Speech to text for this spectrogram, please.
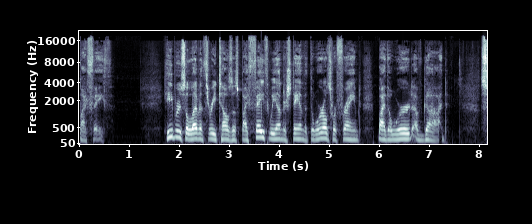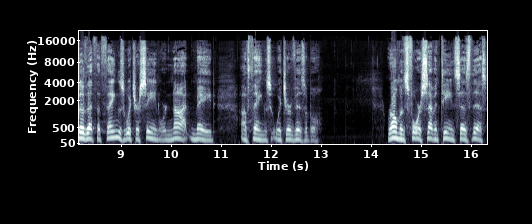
by faith. Hebrews 11:3 tells us by faith we understand that the worlds were framed by the word of God, so that the things which are seen were not made of things which are visible. Romans 4:17 says this,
